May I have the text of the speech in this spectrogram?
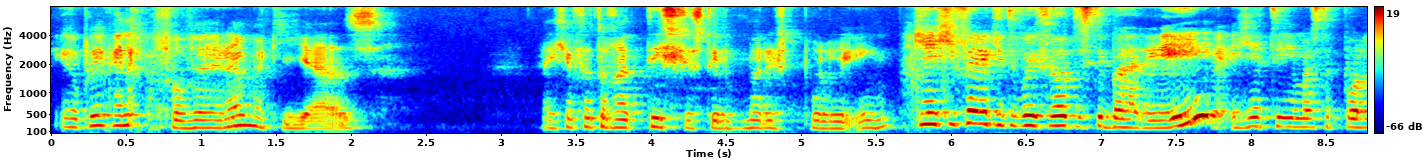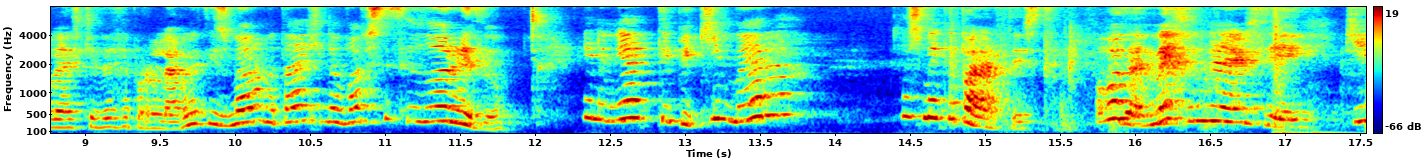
η οποία κάνει φοβερά μακιγιάζ. Έχει αυτό το γατήσιο στυλ που μου αρέσει πολύ. Και έχει φέρει και τη βοηθό της στην Παρή, γιατί είμαστε πολλές και δεν θα προλάβουμε. Της Σμάρο μετά έχει να βάψει τη Θεοδωρίδου. Είναι μια τυπική μέρα ως make-up artist. Οπότε, μέχρι να έρθει και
